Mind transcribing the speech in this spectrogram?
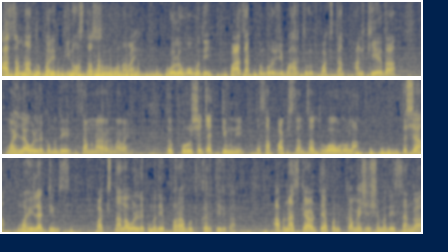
हा सामना दुपारी तीन वाजता सुरू होणार आहे. कोलंबोमध्ये पाच ऑक्टोंबर रोजी भारत विरुद्ध पाकिस्तान आणखी एकदा महिला वर्ल्ड कपमध्ये सामना रंगणार आहे. तर पुरुषाच्या टीमने तसा पाकिस्तानचा धुवा उडवला. तशा महिला टीम्स पाकिस्तानला वर्ल्ड कपमध्ये पराभूत करतील का? आपणास काय वाटते आपण कमेंट सेक्शनमध्ये सांगा.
